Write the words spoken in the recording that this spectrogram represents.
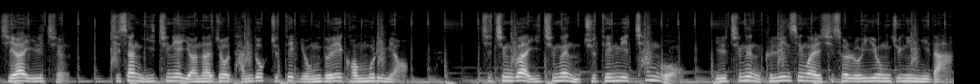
지하 1층, 지상 2층의 연화조 단독주택 용도의 건물이며 지층과 2층은 주택 및 창고, 1층은 근린생활시설로 이용 중입니다.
